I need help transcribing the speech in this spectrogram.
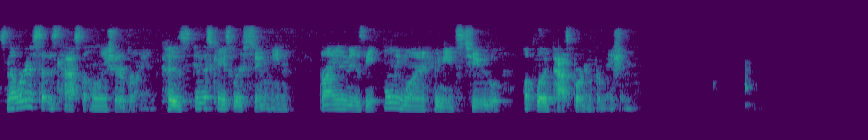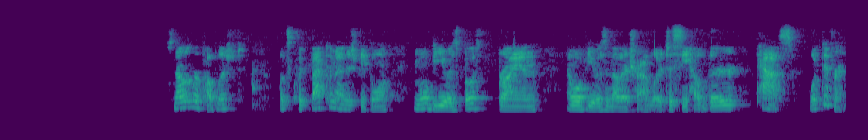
So now we're going to set this task to only show to Brian, because in this case, we're assuming Brian is the only one who needs to upload passport information. So now that we're published, let's click back to Manage People, and we'll view as both Brian and we'll view as another traveler to see how their tasks look different.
